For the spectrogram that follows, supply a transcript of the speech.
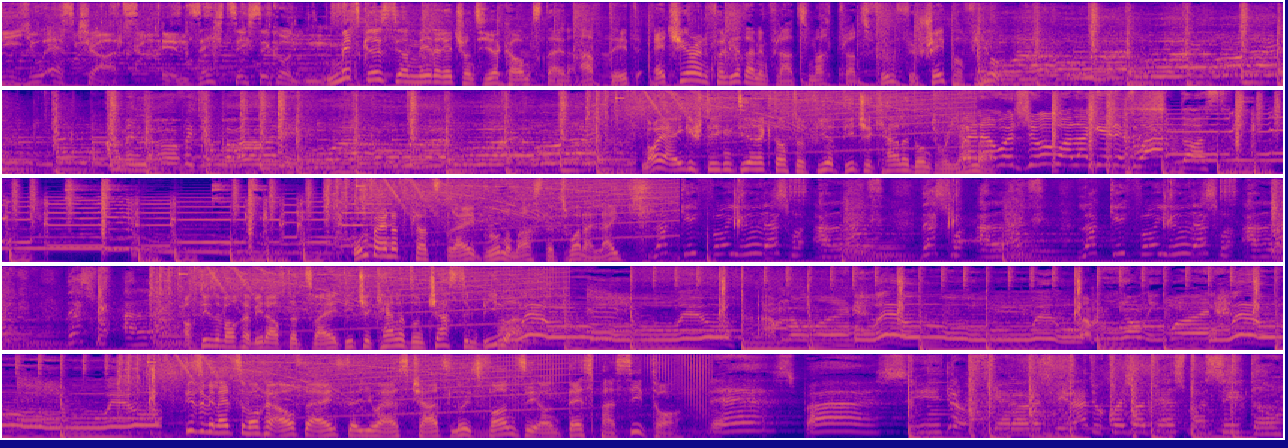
Die US-Charts in 60 Sekunden. Mit Christian Mederitsch und hier kommt dein Update. Ed Sheeran verliert einen Platz, macht Platz 5 für Shape of You. Neu eingestiegen direkt auf der 4 DJ Khaled und Rihanna. Unverändert Platz 3 Bruno Mars, That's What I Like. Lucky for you, that's what I like. That's what I like. Lucky for you, that's what I like. That's what I like. Auch diese Woche wieder auf der 2 DJ Khaled und Justin Bieber. I'm the one. I'm the only one. Diese wie letzte Woche auf der 1 der US-Charts Luis Fonsi und Despacito. Despacito, quiero respirar tu cuello despacito.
